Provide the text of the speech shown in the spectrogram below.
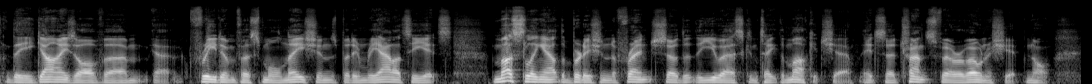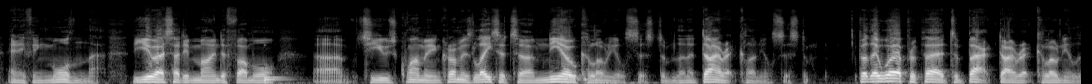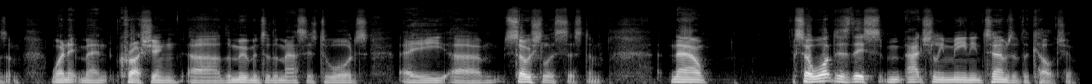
the guise of um, yeah, freedom for small nations, but in reality, it's muscling out the British and the French so that the US can take the market share. It's a transfer of ownership, not anything more than that. The US had in mind a far more, uh, to use Kwame Nkrumah's later term, neo colonial system than a direct colonial system. But they were prepared to back direct colonialism when it meant crushing uh, the movement of the masses towards a um, socialist system. Now, so, what does this actually mean in terms of the culture?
